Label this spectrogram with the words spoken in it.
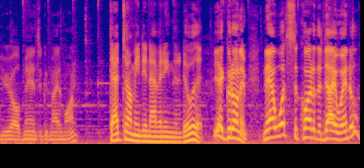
your old man's a good mate of mine. Dad told me he didn't have anything to do with it. Yeah, good on him. Now, what's the quote of the day, Wendell?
